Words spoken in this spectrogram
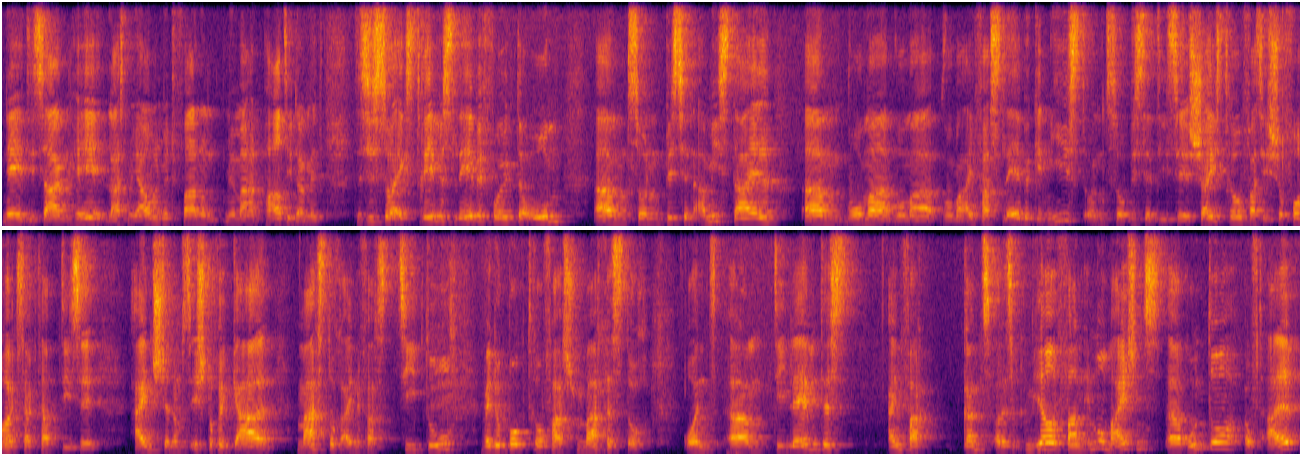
Nee, die sagen, hey, lass mich auch mal mitfahren und wir machen Party damit. Das ist so ein extremes Lebevolk da oben, ähm, so ein bisschen Ami-Style, ähm, wo, man, wo, man, wo man einfach das Leben genießt und so ein bisschen diese Scheiß drauf, was ich schon vorher gesagt habe, diese Einstellung, es ist doch egal, mach's doch einfach, zieh durch. Wenn du Bock drauf hast, mach es doch. Und ähm, die leben das einfach ganz, also wir fahren immer meistens äh, runter auf die Alp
